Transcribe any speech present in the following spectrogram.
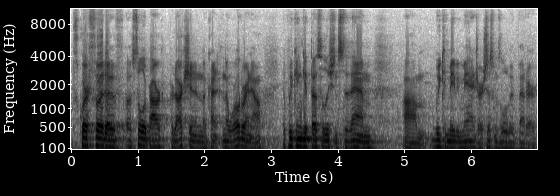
square foot of, of solar power production in the, in the world right now, if we can get those solutions to them, um, we can maybe manage our systems a little bit better.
